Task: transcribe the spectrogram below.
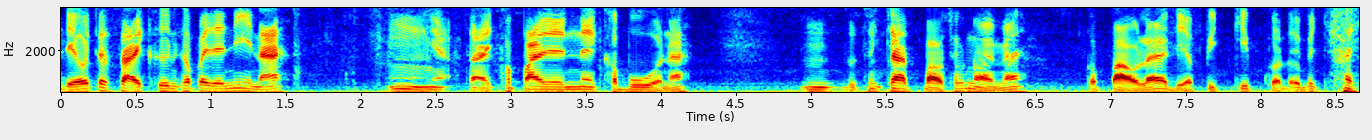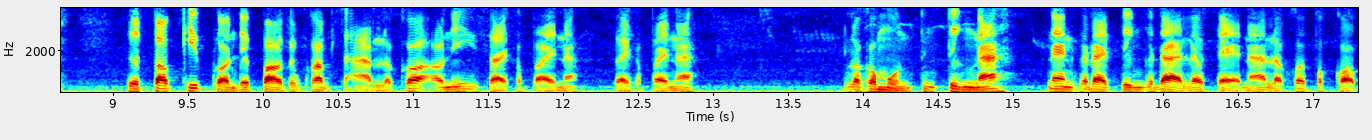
เดี๋ยวจะใส่คืนเข้าไปในนี่นะ อืมเนี่ยใส่เข้าไปในขบูอะนะอืมเดี๋ยวทางชาติเป่าสักหน่อยไหมก็เป่าแล้วเดี๋ยวปิดคลิปก่อนเออไม่ใช่เดี๋ยวตอบคลิปก่อนเดี๋ยวเป่าทำความสะอาดแล้วก็เอานี้ใส่เข้าไปนะใส่เข้าไปนะ แล้วก็หมุนตึงๆนะ แน่นก็ได้ตึงก็ได้แล้วแต่นะ แล้วก็ประกอบ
